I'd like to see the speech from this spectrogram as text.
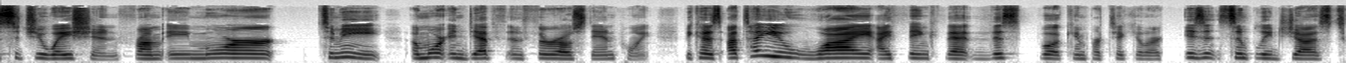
situation from a more, to me, a more in depth and thorough standpoint. Because I'll tell you why I think that this book in particular isn't simply just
